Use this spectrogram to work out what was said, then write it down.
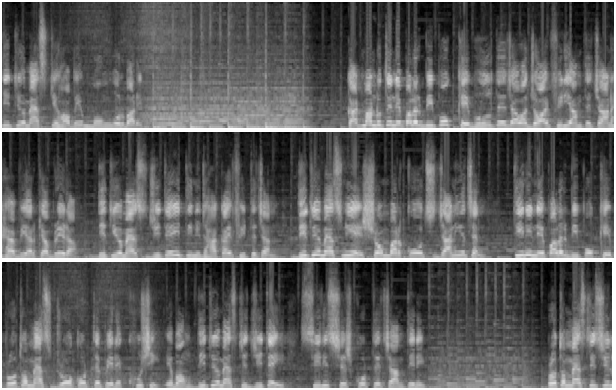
দ্বিতীয় ম্যাচটি হবে মঙ্গলবারে। কাঠমান্ডুতে নেপালের বিপক্ষে ভুলতে যাওয়া জয় ফিরিয়ে আনতে চান হ্যাভিয়ার ক্যাব্রেরা। দ্বিতীয় ম্যাচ জিতেই তিনি ঢাকায় ফিরতে চান। দ্বিতীয় ম্যাচ নিয়ে সোমবার কোচ জানিয়েছেন, তিনি নেপালের বিপক্ষে প্রথম ম্যাচ ড্র করতে পেরে খুশি এবং দ্বিতীয় ম্যাচটি জিতেই সিরিজ শেষ করতে চান তিনি। প্রথম ম্যাচটি ছিল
